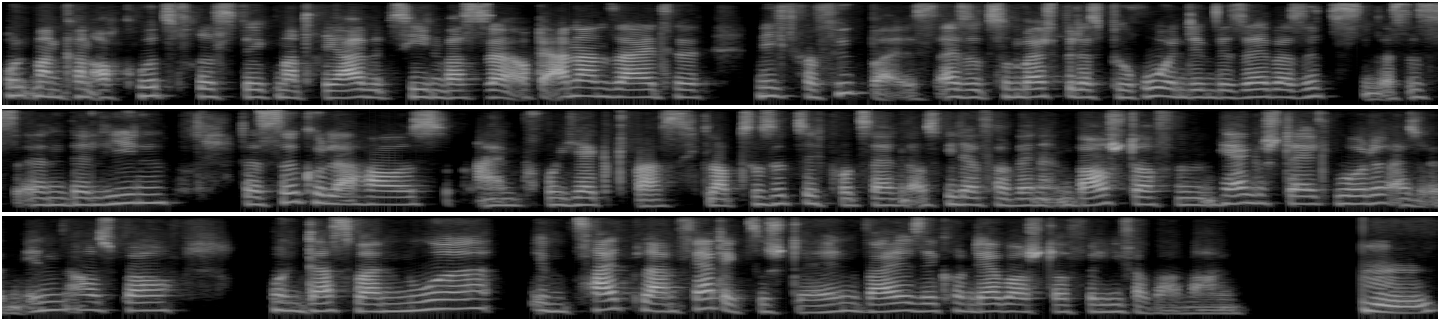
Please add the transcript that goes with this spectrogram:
und man kann auch kurzfristig Material beziehen, was auf der anderen Seite nicht verfügbar ist. Also zum Beispiel das Büro, in dem wir selber sitzen. Das ist in Berlin das Circular House, ein Projekt, was ich glaube zu 70 Prozent aus wiederverwendeten Baustoffen hergestellt wurde, also im Innenausbau. Und das war nur im Zeitplan fertigzustellen, weil Sekundärbaustoffe lieferbar waren. Mhm.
